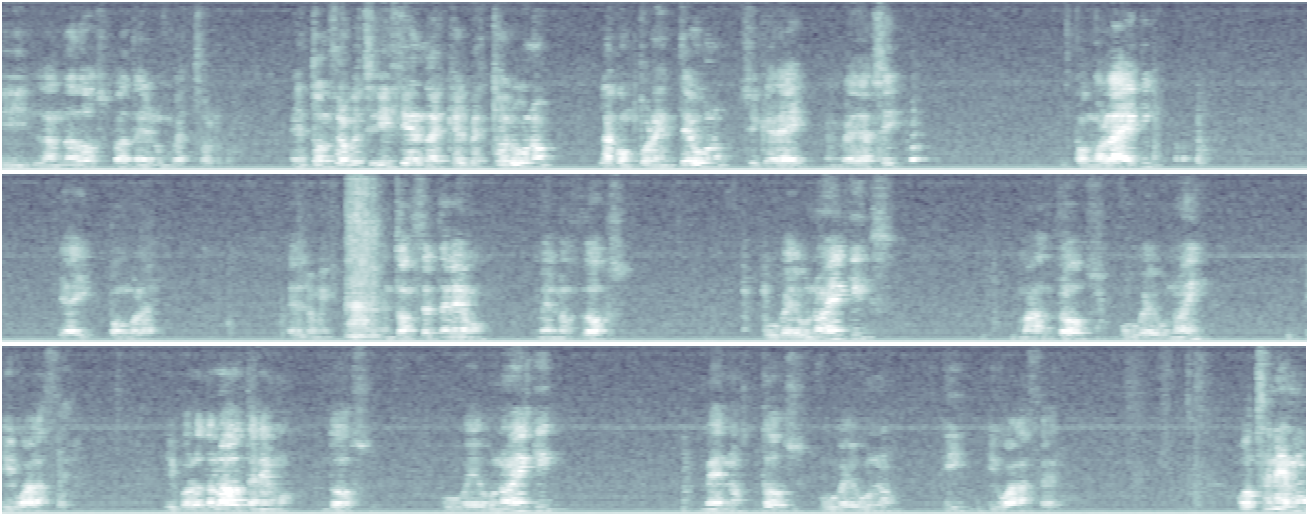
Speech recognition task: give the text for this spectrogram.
y lambda 2 va a tener un vector 2. Entonces lo que estoy diciendo es que el vector 1, la componente 1, si queréis, en vez de así, pongo la X y ahí pongo la Y. Es lo mismo. Entonces tenemos menos 2 V1X más 2V1Y igual a 0. Y por otro lado tenemos 2V1X menos 2V1Y igual a 0. Obtenemos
